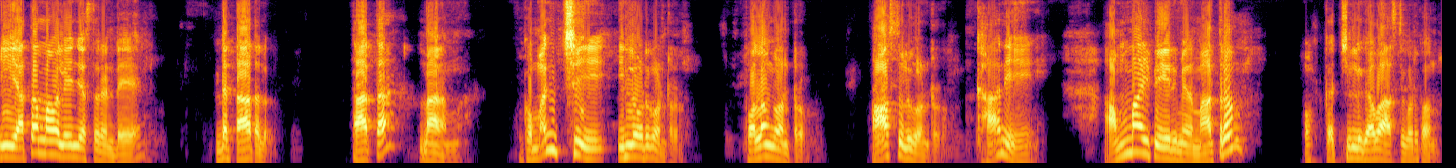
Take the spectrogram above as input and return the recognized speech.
ఈ అత్తమ్మలు ఏం చేస్తారంటే అంటే తాతలు తాత నానమ్మ ఒక మంచి ఇల్లు ఒకటి కొంటారు. పొలం కొంటారు. ఆస్తులు కొంటారు. కానీ అమ్మాయి పేరు మీద మాత్రం ఒక్క చిల్లుగా ఆస్తి కూడా కొను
